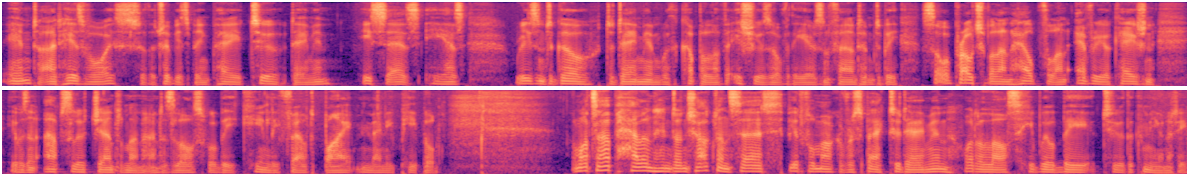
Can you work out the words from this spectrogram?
in to add his voice to the tributes being paid to Damien. He says he has reason to go to Damien with a couple of issues over the years and found him to be so approachable and helpful on every occasion. He was an absolute gentleman, and his loss will be keenly felt by many people. On WhatsApp, Helen in Dunshaughlin said, Beautiful mark of respect to Damien. What a loss he will be to the community.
